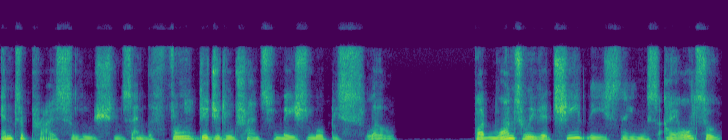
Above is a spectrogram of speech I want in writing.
enterprise solutions and the full digital transformation will be slow. But once we've achieved these things, I also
